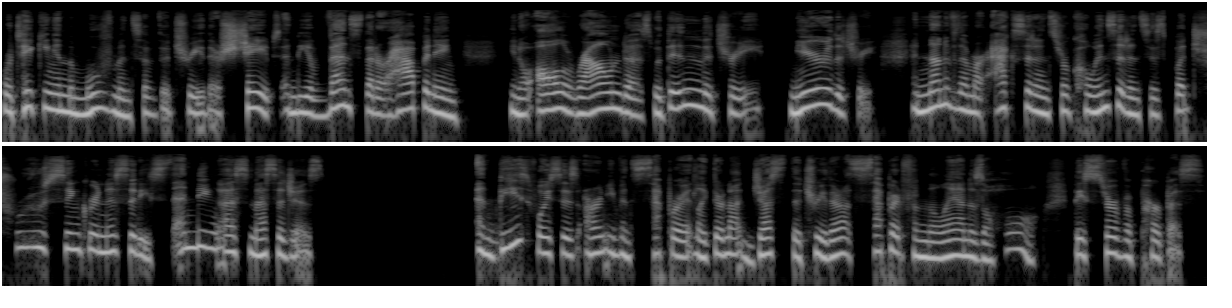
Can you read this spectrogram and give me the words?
We're taking in the movements of the tree, their shapes, and the events that are happening, you know, all around us within the tree, near the tree. And none of them are accidents or coincidences, but true synchronicity sending us messages. And these voices aren't even separate. Like they're not just the tree, they're not separate from the land as a whole. They serve a purpose.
